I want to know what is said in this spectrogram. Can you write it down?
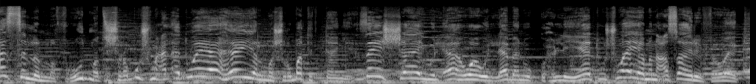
بس اللي المفروض ما تشربوش مع الأدوية هي المشروبات التانية زي الشاي والقهوة واللبن والكحوليات وشوية من عصائر الفواكه.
